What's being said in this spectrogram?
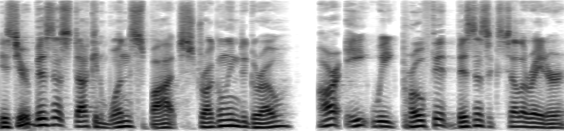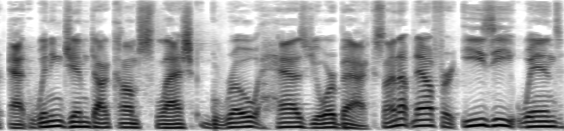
Is your business stuck in one spot, struggling to grow? Our eight-week ProFit Business Accelerator at winninggym.com slash grow has your back. Sign up now for easy wins,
